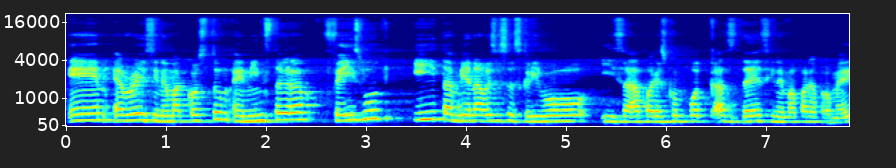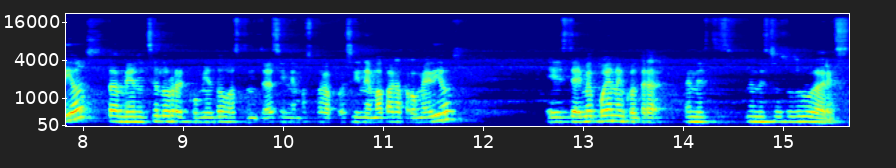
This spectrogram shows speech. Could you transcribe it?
en Every Cinema Costume en Instagram, Facebook y también a veces escribo y aparezco en podcast de Cinema para Promedios. También se los recomiendo bastante a Cinemas para, Cinema para Promedios. Este, ahí me pueden encontrar en estos, en estos dos lugares.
